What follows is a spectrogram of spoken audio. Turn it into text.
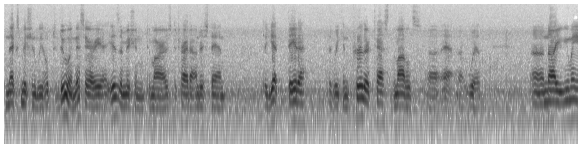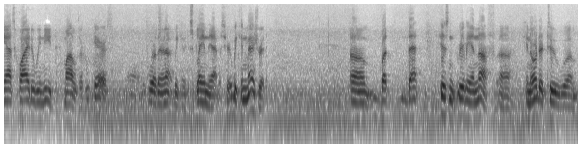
The next mission we hope to do in this area is a mission to Mars to try to understand, to get data that we can further test the models uh, at, uh, with. Now, you, you may ask, why do we need models, or who cares whether or not we can explain the atmosphere? We can measure it. Um, but that isn't really enough. Uh, in order to, um,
